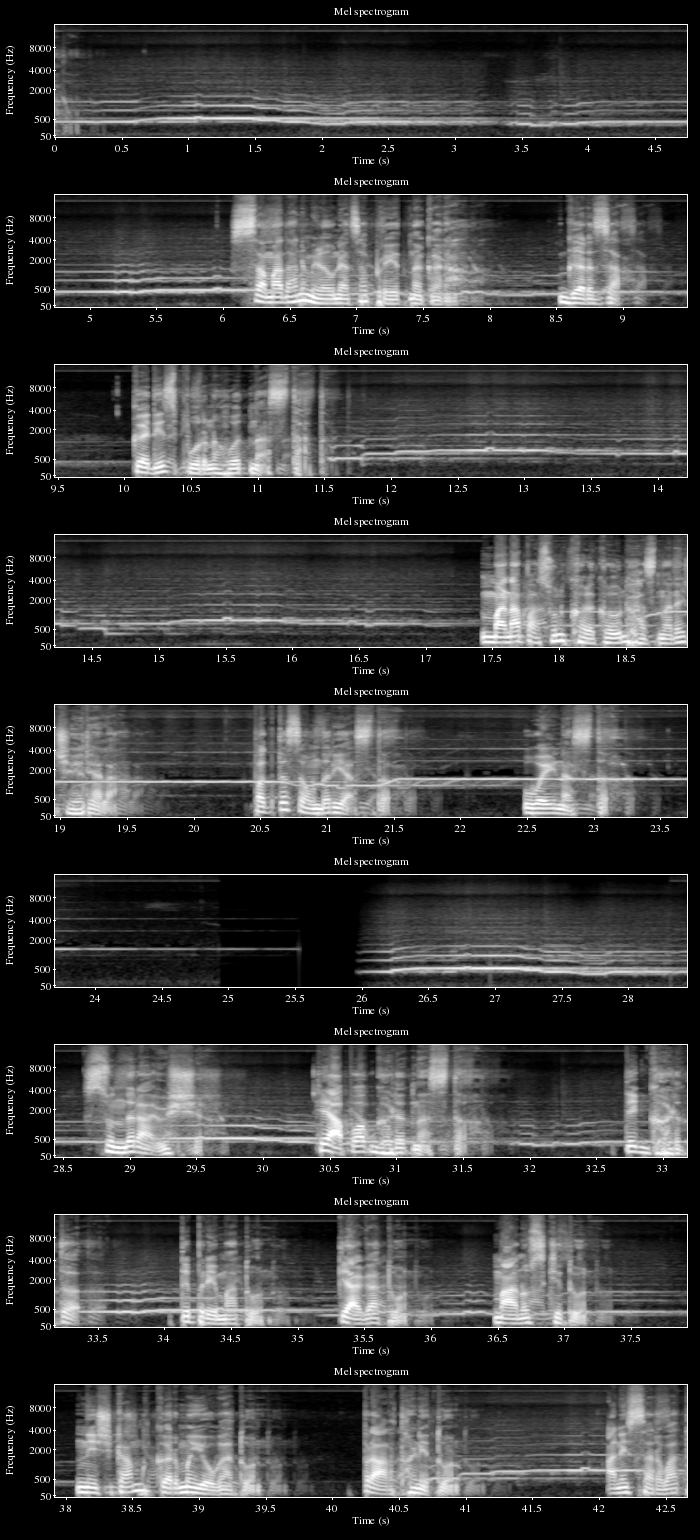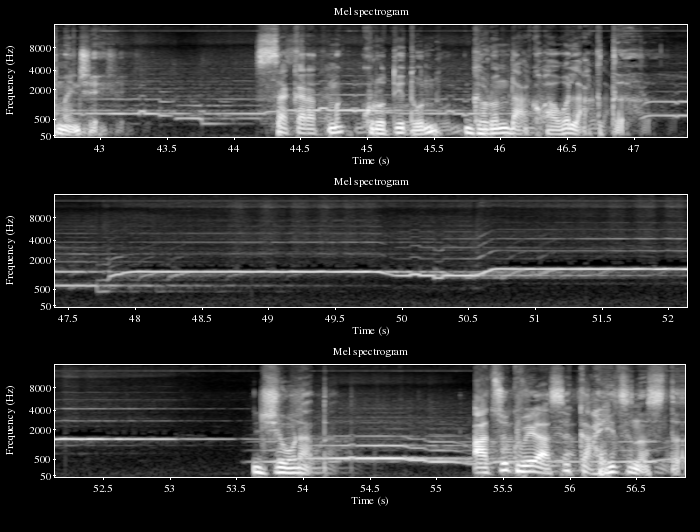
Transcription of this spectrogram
समाधान मिळवण्याचा प्रयत्न करा. गरजा कधीच पूर्ण होत नसतात. मनापासून खळखळून हसणाऱ्या चेहऱ्याला फक्त सौंदर्य असतं. वय नसतं. सुंदर आयुष्य हे आपोआप घडत नसतं. ते घडतं ते प्रेमातून त्यागातून माणुसकीतून निष्काम कर्मयोगातून प्रार्थनेतून आणि सर्वात म्हणजे सकारात्मक कृतीतून घडून दाखवावं लागतं. जीवनात. अचूक वेळ असं काहीच नसतं.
